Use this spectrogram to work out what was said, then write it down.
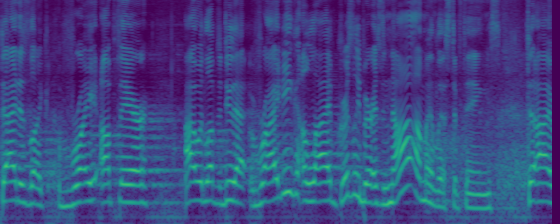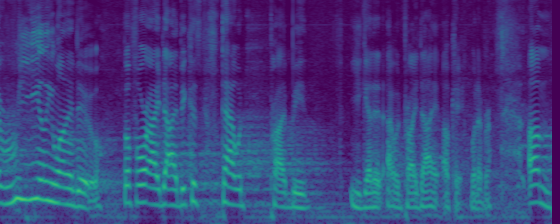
that is like right up there. I would love to do that. Riding a live grizzly bear is not on my list of things that I really want to do before I die because that would probably be, you get it? I would probably die. Okay, whatever. Um,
